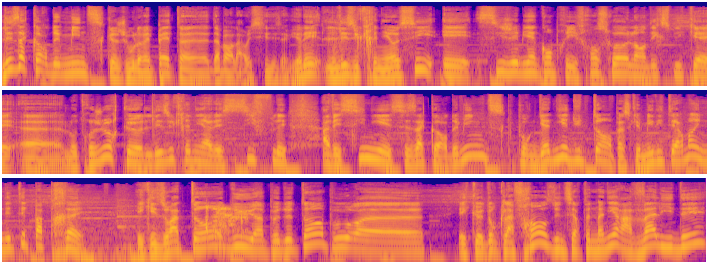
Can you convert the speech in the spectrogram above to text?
Les accords de Minsk, je vous le répète, euh, d'abord la Russie les a violés, les Ukrainiens aussi. Et si j'ai bien compris, François Hollande expliquait euh, l'autre jour que les Ukrainiens avaient sifflé, avaient signé ces accords de Minsk pour gagner du temps, parce que militairement, ils n'étaient pas prêts. Et qu'ils ont attendu un peu de temps pour. euh, et que donc la France, d'une certaine manière, a validé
